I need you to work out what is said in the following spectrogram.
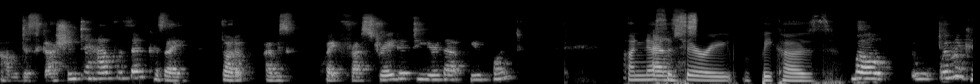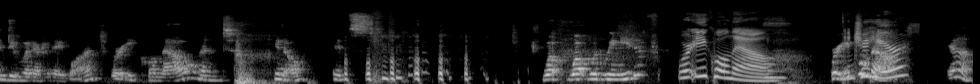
um, discussion to have with them because I thought it, I was quite frustrated to hear that viewpoint. Unnecessary and, because well, women can do whatever they want. We're equal now, and you know, it's what what would we need it for? We're equal now. We're Didn't equal you now. hear? Yeah.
